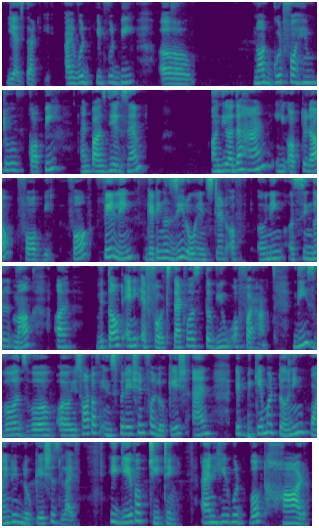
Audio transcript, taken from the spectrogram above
Yes, that I would it would be uh, not good for him to copy and pass the exam on the other hand, he opted out for be, for failing, getting a zero instead of earning a single mark uh, without any efforts. That was the view of Farhan. These words were a sort of inspiration for Lokesh, and it became a turning point in Lokesh's life. He gave up cheating, and he would worked hard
